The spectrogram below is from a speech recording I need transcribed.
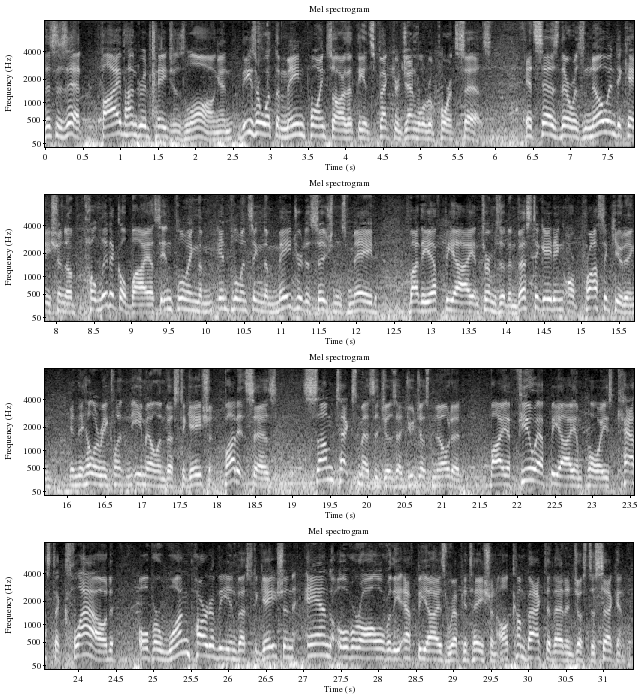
This is it, 500 pages long, and these are what the main points are that the Inspector General report says. It says there was no indication of political bias influencing the major decisions made by the FBI in terms of investigating or prosecuting in the Hillary Clinton email investigation. But it says some text messages, as you just noted, by a few FBI employees cast a cloud over one part of the investigation and overall over the FBI's reputation. I'll come back to that in just a second.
